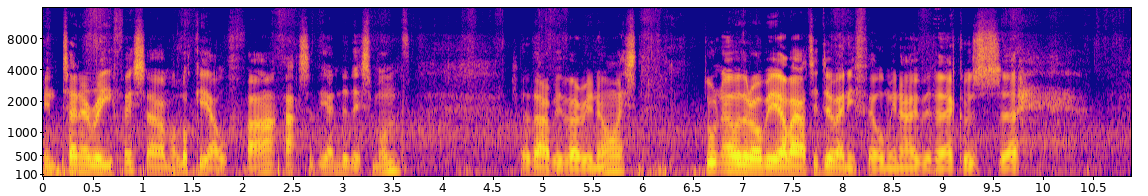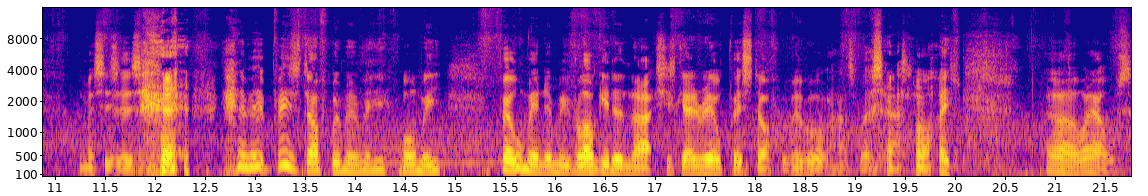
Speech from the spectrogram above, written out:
in Tenerife, so I'm a lucky old fart. That's at the end of this month. So that'll be very nice. Don't know whether I'll be allowed to do any filming over there because uh, the missus is getting a bit pissed off with me, all me filming and me vlogging and that. She's getting real pissed off with me, but I suppose that's life. Oh, what else?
